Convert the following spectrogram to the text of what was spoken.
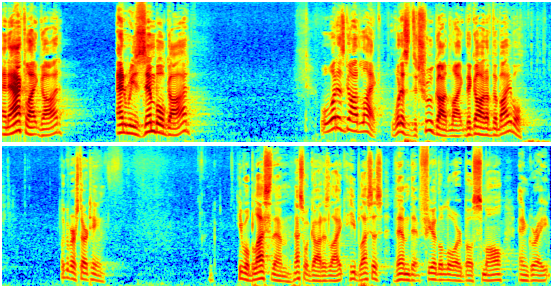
and act like God and resemble God. Well, what is God like? What is the true God like? The God of the Bible. Look at verse 13. He will bless them. That's what God is like. He blesses them that fear the Lord, both small and great.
